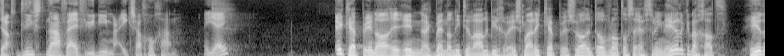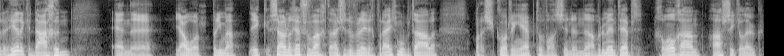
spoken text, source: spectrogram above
Ja. het liefst na 5 juni, maar ik zou gewoon gaan. En jij? Ik heb in, al, in, in, nou, ik ben dan niet in Walibi geweest, maar ik heb zowel in Toverland als de Efteling een heerlijke dag gehad. Heerlijke, heerlijke dagen. En eh, ja hoor, prima. Ik zou nog even wachten als je de volledige prijs moet betalen. Maar als je korting hebt of als je een eh, abonnement hebt, gewoon gaan. Hartstikke leuk.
